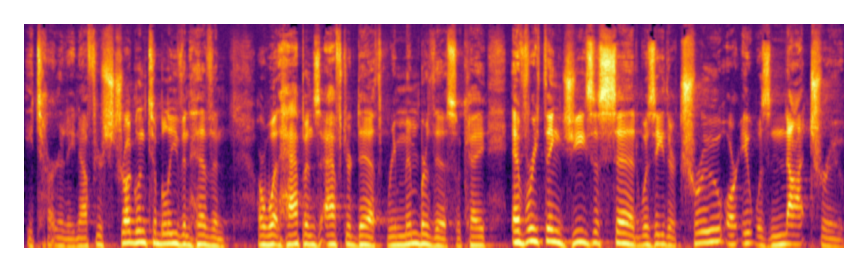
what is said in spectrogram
eternity. Now, if you're struggling to believe in heaven or what happens after death, remember this, okay? Everything Jesus said was either true or it was not true.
